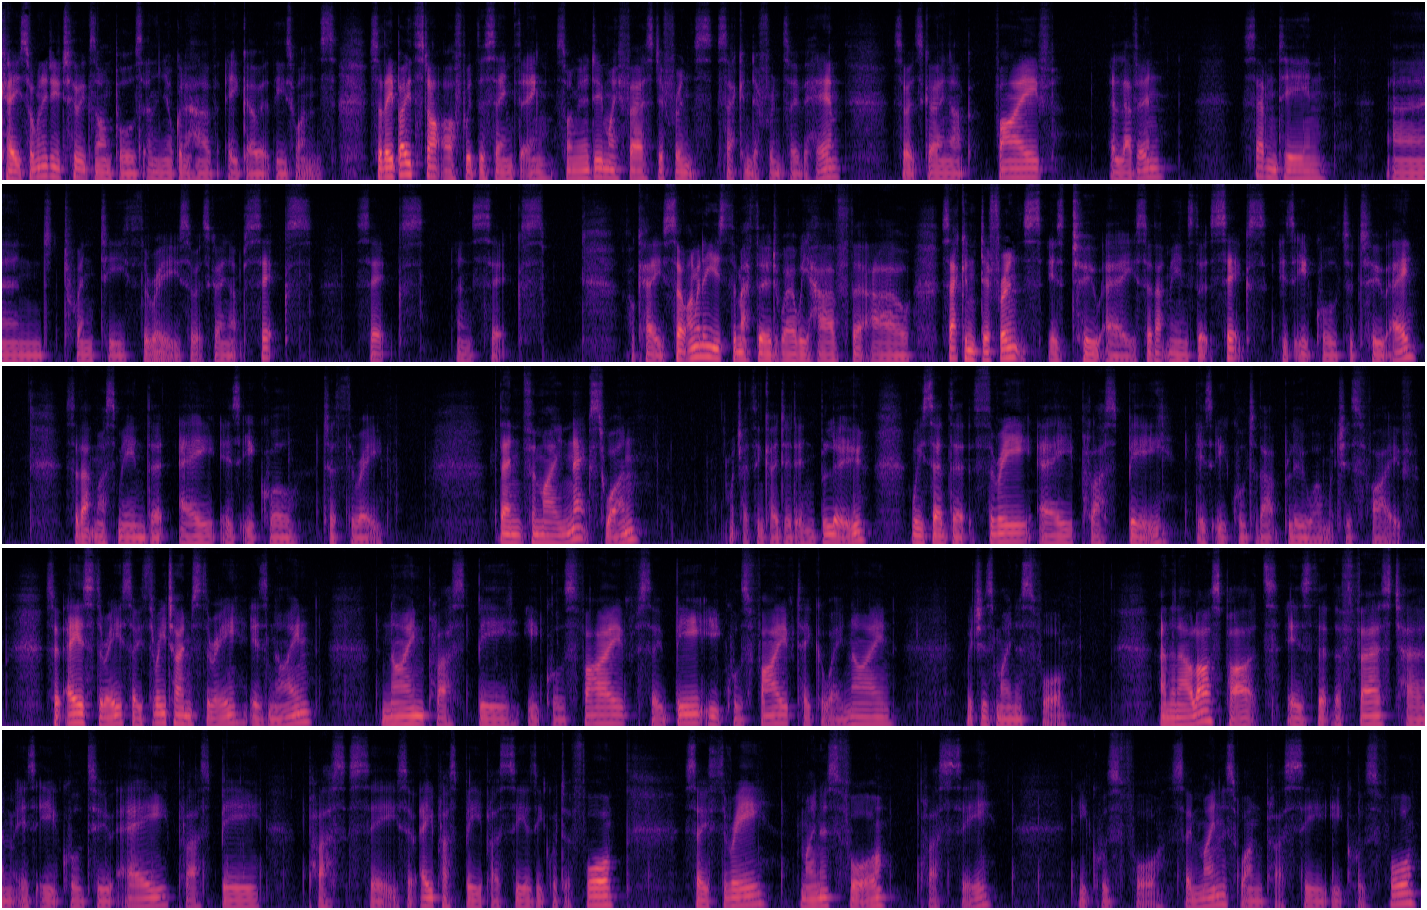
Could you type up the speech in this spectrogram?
Okay, so I'm going to do two examples and then you're going to have a go at these ones. So they both start off with the same thing. So I'm going to do my first difference, second difference over here. So it's going up 5, 11, 17, and 23. So it's going up 6, 6, and 6. Okay, so I'm going to use the method where we have that our second difference is 2a. So that means that 6 is equal to 2a. So that must mean that a is equal to 3. Then for my next one, which I think I did in blue, we said that 3a plus b is equal to that blue one, which is 5. So a is 3, so 3 times 3 is 9. 9 plus b equals 5, so b equals 5, take away 9, which is minus 4. And then our last part is that the first term is equal to a plus b plus c. So a plus b plus c is equal to 4. So 3 minus 4 plus c equals 4. So minus 1 plus c equals 4.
